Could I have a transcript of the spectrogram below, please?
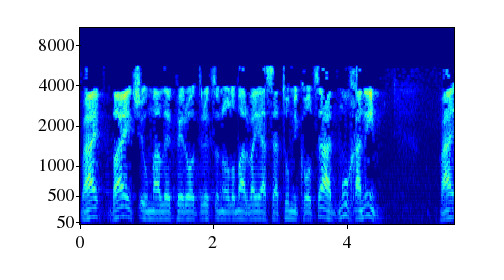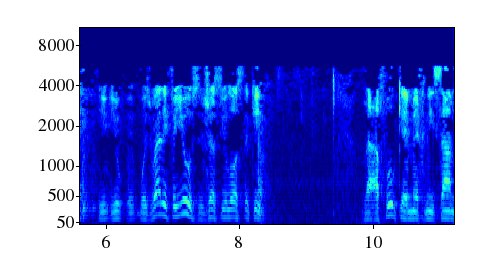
right. Bait shu male perot ritzono lomar vayasatu mikol tzad muchanim. Right. You, you, it was ready for use. It's just you lost the key. Zman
